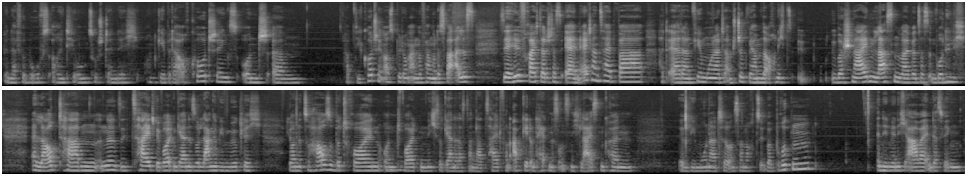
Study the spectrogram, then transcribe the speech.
bin da für Berufsorientierung zuständig und gebe da auch Coachings und ähm, habe die Coaching-Ausbildung angefangen und das war alles sehr hilfreich. Dadurch, dass er in Elternzeit war, hat er dann vier Monate am Stück. Wir haben da auch nichts überschneiden lassen, weil wir uns das im Grunde nicht erlaubt haben. Ne? Die Zeit, wir wollten gerne so lange wie möglich Jonne zu Hause betreuen und mhm. wollten nicht so gerne, dass dann da Zeit von abgeht und hätten es uns nicht leisten können, irgendwie Monate uns dann noch zu überbrücken, in denen wir nicht arbeiten. Deswegen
